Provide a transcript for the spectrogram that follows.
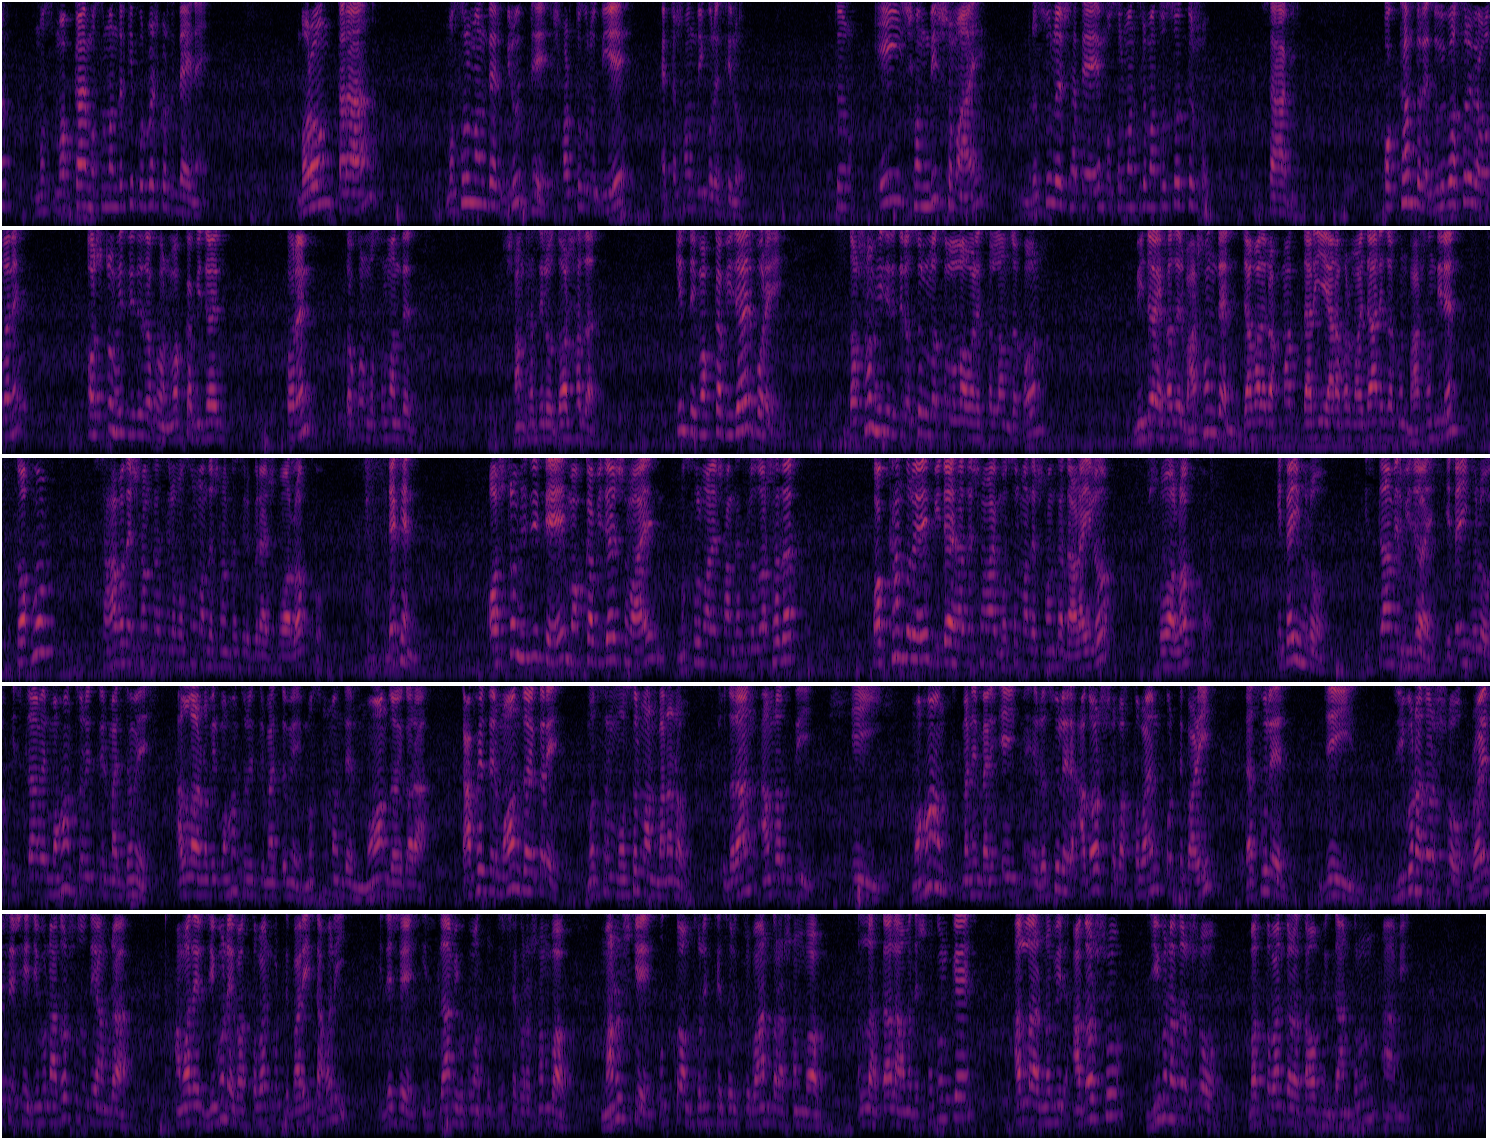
মক্কায় মুসলমানদেরকে প্রবেশ করতে দেয় নাই। বরং তারা মুসলমানদের বিরুদ্ধে শর্তগুলো দিয়ে একটা সন্ধি করেছিল। তো এই সন্ধির সময় রসুলের সাথে মুসলমান ছিল মাত্র চোদ্দশো সাহাবি। পক্ষান্তরে দুই বছরের ব্যবধানে অষ্টম হিজড়িতে যখন মক্কা বিজয় করেন, তখন মুসলমানদের সংখ্যা ছিল দশ হাজার। কিন্তু মক্কা বিজয়ের পরে দশম হিজড়িতে রসুল্লাহ সাল্লাহ আলি সাল্লাম যখন বিদায় হজের ভাষণ দেন, জাবালে রহমত দাঁড়িয়ে আরাফার ময়দানে যখন ভাষণ দিলেন, তখন সাহাবাদের সংখ্যা ছিল, মুসলমানদের সংখ্যা ছিল প্রায় সোয়া লক্ষ। দেখেন, অষ্টম হিজড়িতে মক্কা বিজয়ের সময় মুসলমানের সংখ্যা ছিল দশ হাজার। পক্ষান্তরে বিদায় হজের সময় মুসলমানদের সংখ্যা দাঁড়াইল সোয়া লক্ষ। এটাই হলো ইসলামের বিজয়, এটাই হলো ইসলামের মহান চরিত্রের মাধ্যমে আল্লাহ নবীর মহান চরিত্রের মাধ্যমে মুসলমানদের মন জয় করা, কাফেরদের মন জয় করে মুসল- মুসলমান বানানো। সুতরাং আমরা যদি এই মহান মানে মানে এই রসুলের আদর্শ বাস্তবায়ন করতে পারি, রাসূলের যেই জীবন আদর্শ রয়েছে, সেই জীবন আদর্শ যদি আমরা আমাদের জীবনে বাস্তবায়ন করতে পারি, তাহলেই এদেশে ইসলামী হুকুমত প্রতিষ্ঠা করা সম্ভব। মানুষকে উত্তম চরিত্রে চরিত্রবান করা সম্ভব। আল্লাহ তালা আমাদের সকলকে আল্লাহর নবীর আদর্শ, জীবন আদর্শ বাস্তবায়ন করার তাওফিক দান করুন। আমিন।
